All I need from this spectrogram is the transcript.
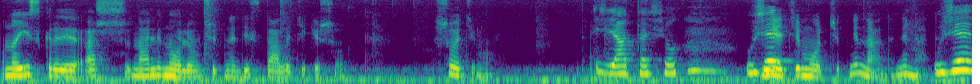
Воно іскри аж на лінолеум чуть не дістали тільки що. Що, Тімо? Я та що. Уже, Ні, Тимурчик, не надо, не надо. уже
